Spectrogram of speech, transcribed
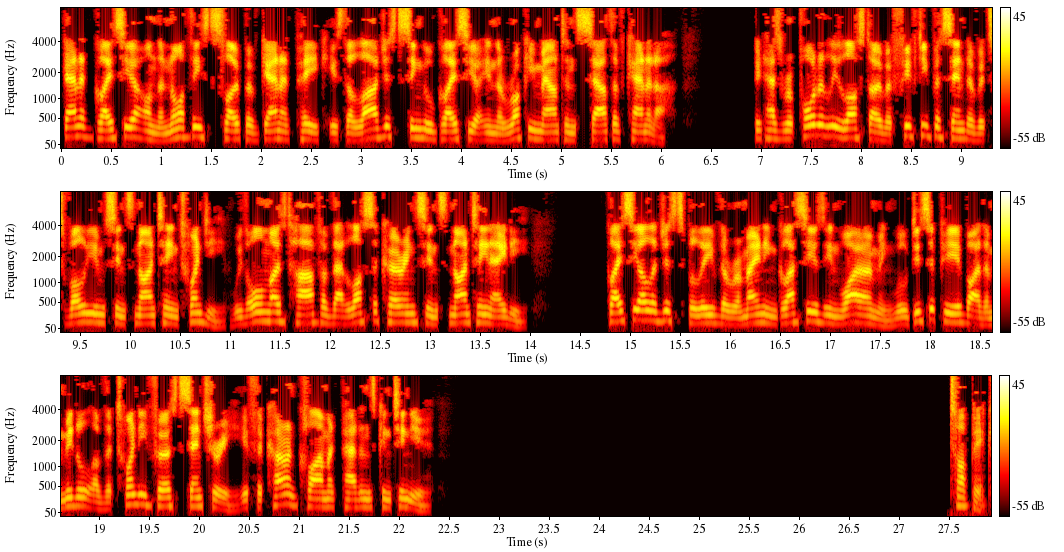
Gannett Glacier on the northeast slope of Gannett Peak is the largest single glacier in the Rocky Mountains south of Canada. It has reportedly lost over 50% of its volume since 1920, with almost half of that loss occurring since 1980. Glaciologists believe the remaining glaciers in Wyoming will disappear by the middle of the 21st century if the current climate patterns continue. Topic:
